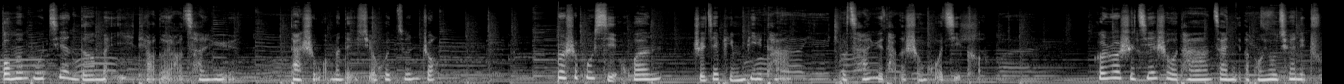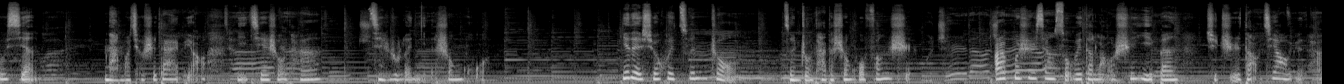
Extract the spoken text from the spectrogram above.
我们不见得每一条都要参与，但是我们得学会尊重。若是不喜欢，直接屏蔽他，不参与他的生活即可。可若是接受他在你的朋友圈里出现，那么就是代表你接受他进入了你的生活。你得学会尊重，尊重他的生活方式。而不是像所谓的老师一般去指导教育他。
